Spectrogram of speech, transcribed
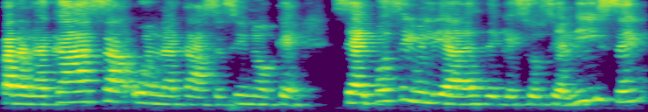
para la casa o en la casa, sino que si hay posibilidades de que socialicen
